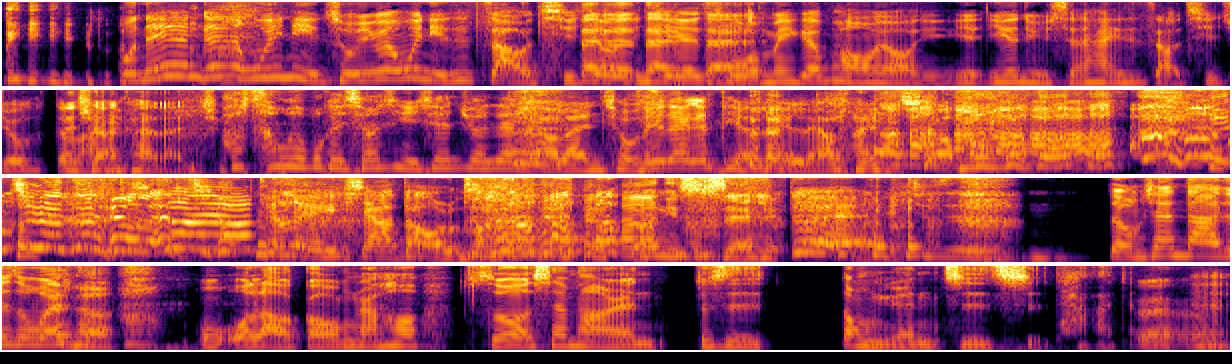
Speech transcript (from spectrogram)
力了。我那天跟 维尼出，因为维尼是早期就接触，我们一个朋友，一一个女生，她也是早期就跟很喜欢看篮球，哦，陈伟，不敢相信你现在居然在聊篮球，那天在跟田磊聊篮球 你居然在聊篮球？田磊吓到了吗？他说你是谁？对，就是嗯对，我们现在大家就是为了 我我老公，然后所有身旁人就是动员支持他。这样。对。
